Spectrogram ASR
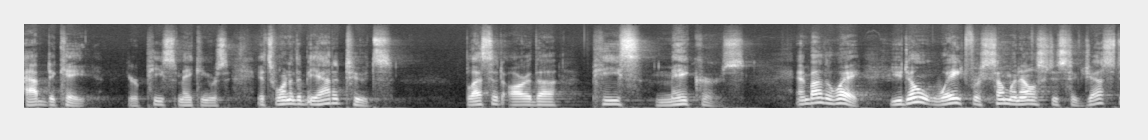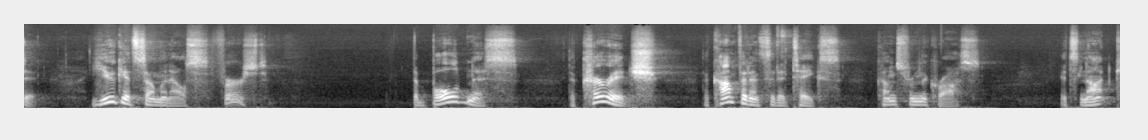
abdicate your peacemaking. It's one of the Beatitudes. Blessed are the peacemakers. And by the way, you don't wait for someone else to suggest it, you get someone else first. The boldness, the courage, the confidence that it takes comes from the cross. It's not,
